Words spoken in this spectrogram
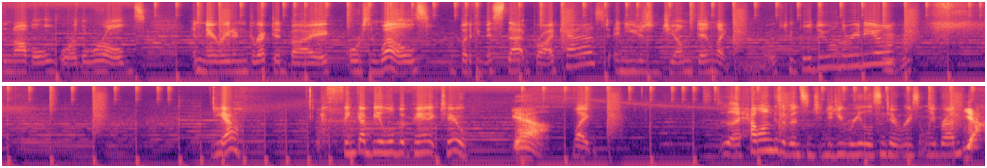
the novel War of the Worlds and narrated and directed by Orson Welles. But if you missed that broadcast and you just jumped in like most people do on the radio, Mhm. yeah, I think I'd be a little bit panicked too. Yeah. Like, like, how long has it been since? Did you re-listen to it recently, Brad? Yeah,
